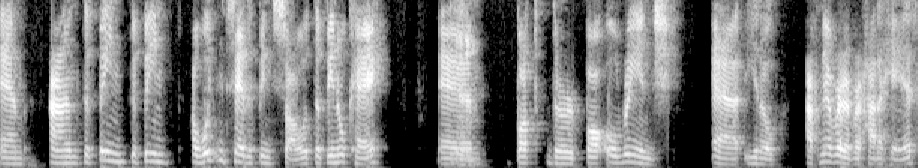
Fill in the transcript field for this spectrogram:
um, and they've been they've been I wouldn't say they've been solid. They've been okay, um, Yeah. but their bottle range, uh, you know, I've never ever had a head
